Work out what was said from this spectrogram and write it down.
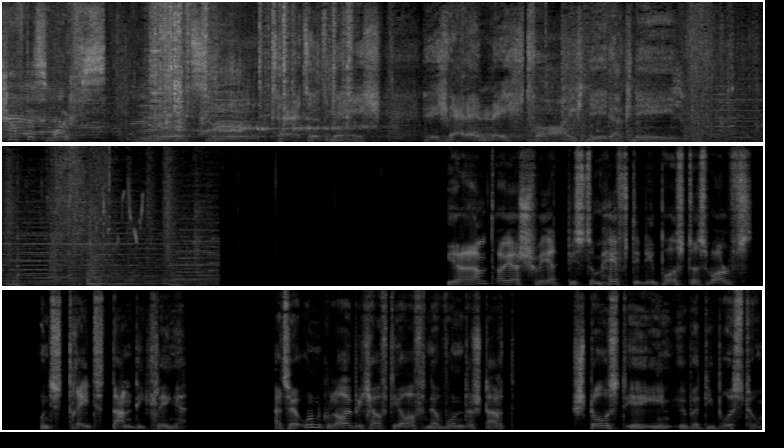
Botschaft des Wolfs. Nur zu, tötet mich. Ich werde nicht vor euch niederknien. Ihr rammt euer Schwert bis zum Heft in die Brust des Wolfs und dreht dann die Klinge. Als er ungläubig auf die offene Wunde starrt, stoßt ihr ihn über die Brüstung.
